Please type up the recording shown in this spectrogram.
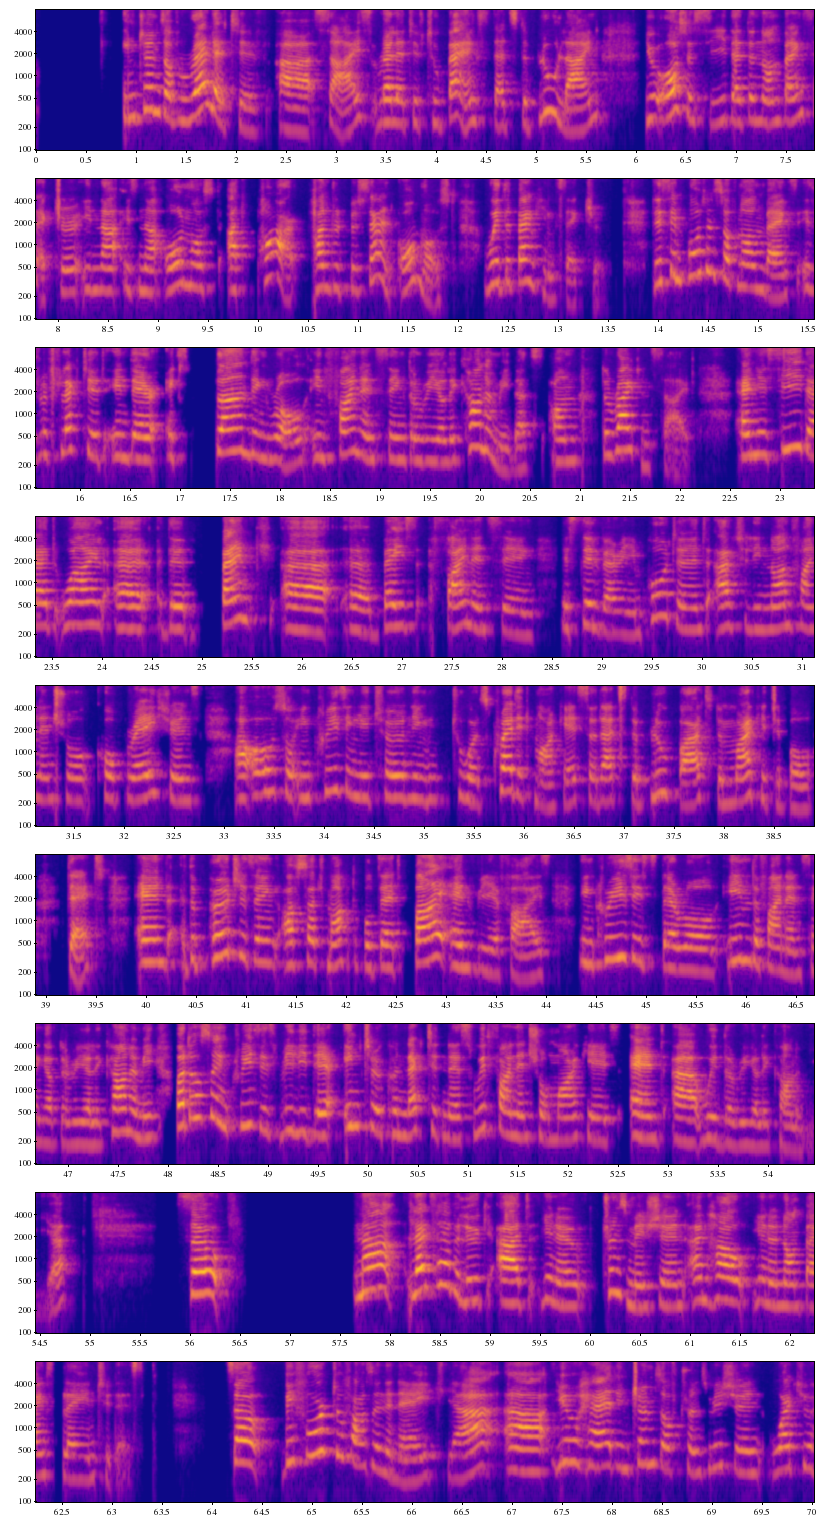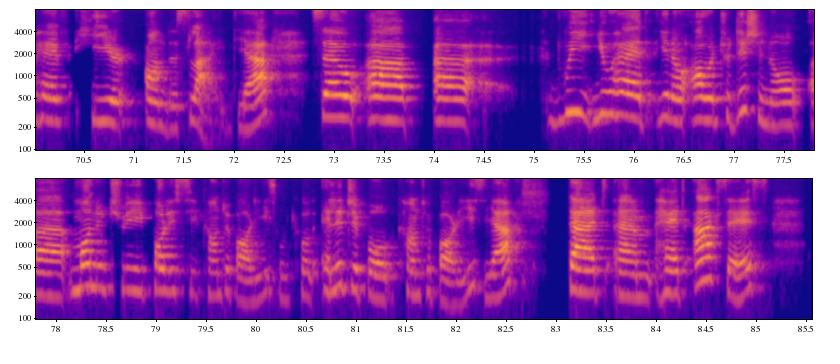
In terms of relative uh, size, relative to banks, that's the blue line, you also see that the non-bank sector is now, almost at par, 100% almost, with the banking sector. This importance of non-banks is reflected in their expanding role in financing the real economy. That's on the right-hand side. And you see that while uh, the bank-based uh, uh, financing is still very important. Actually, non-financial corporations are also increasingly turning towards credit markets. So that's the blue part, the marketable debt. And the purchasing of such marketable debt by NBFIs increases their role in the financing of the real economy, but also increases really their interconnectedness with financial markets and uh, with the real economy. Yeah. So now let's have a look at, you know, transmission and how, you know, non-banks play into this. So before 2008, yeah, uh, you had in terms of transmission, what you have here on the slide, yeah. So uh, uh, we, you had, you know, our traditional uh, monetary policy counterparties, we call eligible counterparties, yeah, that um, had access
